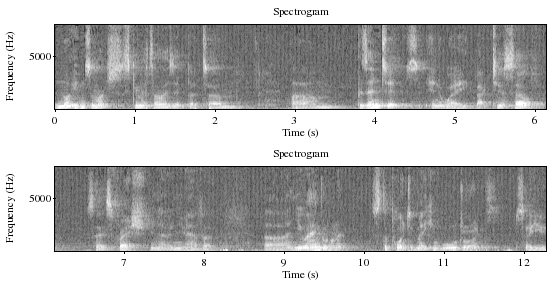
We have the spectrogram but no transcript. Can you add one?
not even so much schematize it, but um, um, present it in a way back to yourself so it's fresh, you know, and you have a, uh, a new angle on it. It's the point of making wall drawings. So you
